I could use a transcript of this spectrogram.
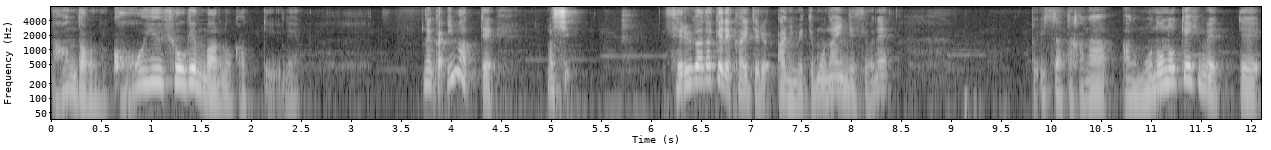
なんだろうなこういう表現もあるのかっていうねなんか今って、まあ、しセル画だけで描いてるアニメってもうないんですよね。といつだったかなあの「もののけ姫」って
